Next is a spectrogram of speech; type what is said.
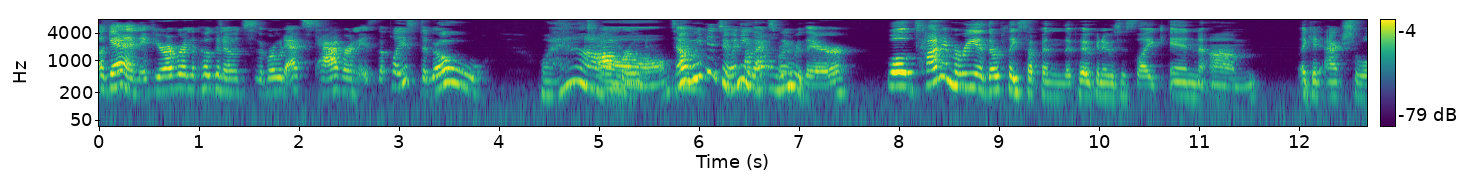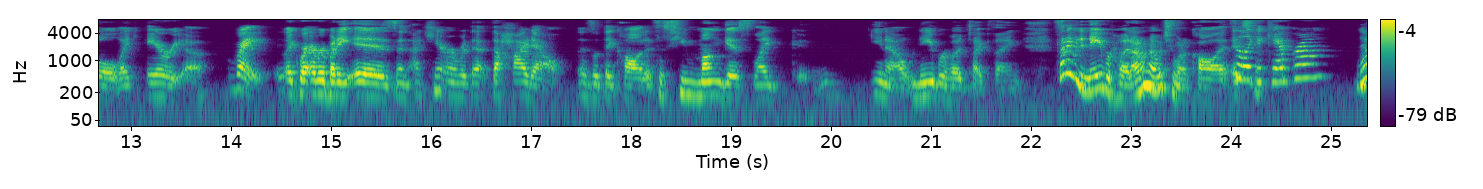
again, if you're ever in the Poconos, the Road X Tavern is the place to go. Wow. Tom Road. No, we didn't do any of that when we were there. Well, Todd and Maria, their place up in the Poconos is like in um like an actual like area. Right. Like where everybody is and I can't remember that the hideout is what they call it. It's this humongous like you know, neighborhood type thing. It's not even a neighborhood. I don't know what you want to call it. it. Is it like a campground? No,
